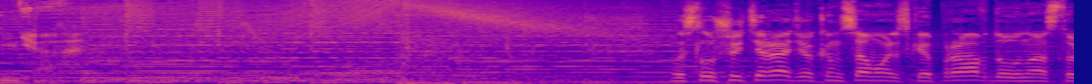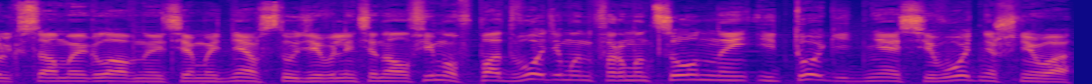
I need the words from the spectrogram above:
дня. Вы слушаете радио «Комсомольская правда». У нас только самые главные темы дня в студии Валентин Алфимов. Подводим информационные итоги дня сегодняшнего.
